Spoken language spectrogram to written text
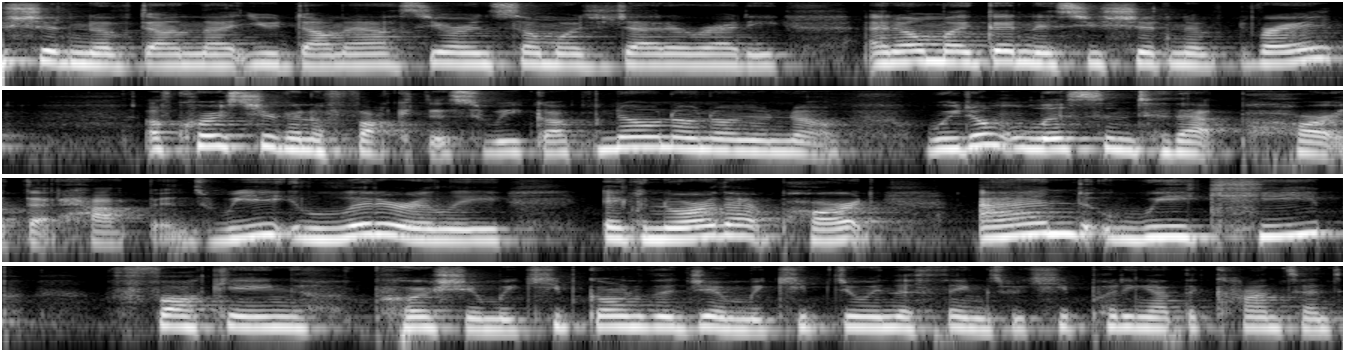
shouldn't have done that, you dumbass. You're in so much debt already. And oh my goodness, you shouldn't have, right? Of course, you're gonna fuck this week up. No, no, no, no, no. We don't listen to that part that happens. We literally ignore that part and we keep fucking pushing. We keep going to the gym. We keep doing the things. We keep putting out the content.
